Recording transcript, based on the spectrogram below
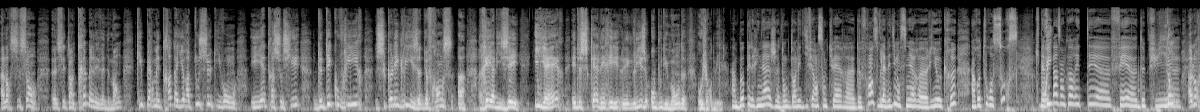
Alors ce sont, c'est un très bel événement qui permettra d'ailleurs à tous ceux qui vont y être associés de découvrir ce que l'Église de France a réalisé hier et de ce qu'est l'Église au bout du monde aujourd'hui. Un beau pèlerinage donc dans les différents sanctuaires euh, de France. Vous l'avez dit, monseigneur euh, Rio Creux, un retour aux sources qui n'avait pas encore été euh, fait depuis. Non, alors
